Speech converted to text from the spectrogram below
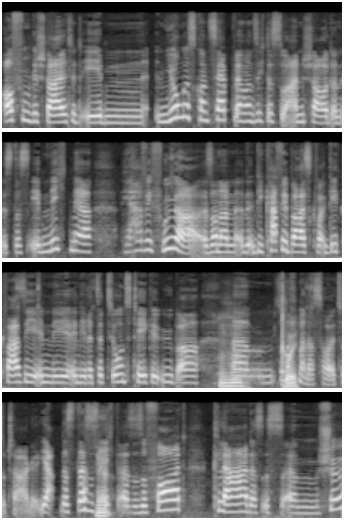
offen gestaltet eben ein junges Konzept, wenn man sich das so anschaut, dann ist das eben nicht mehr ja wie früher, sondern die Kaffeebar geht quasi in die, in die Rezeptionstheke über. Ähm, so Cool. macht man das heutzutage. Ja, das, das ist Ja. echt, also sofort klar, das ist ähm, schön.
